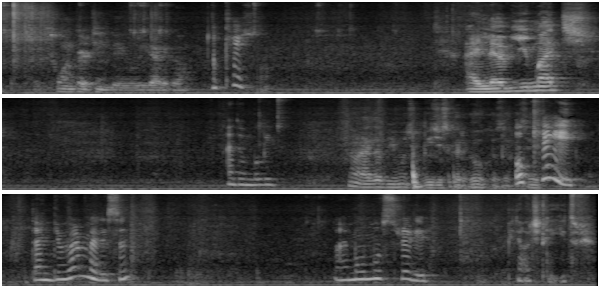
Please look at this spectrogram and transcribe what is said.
It's 113, baby. We gotta go. Okay. I love you much. I don't believe. No, I love you much. We just gotta go because like I said, Okay. Then give her medicine. I'm almost ready. Beni acele getiriyor.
